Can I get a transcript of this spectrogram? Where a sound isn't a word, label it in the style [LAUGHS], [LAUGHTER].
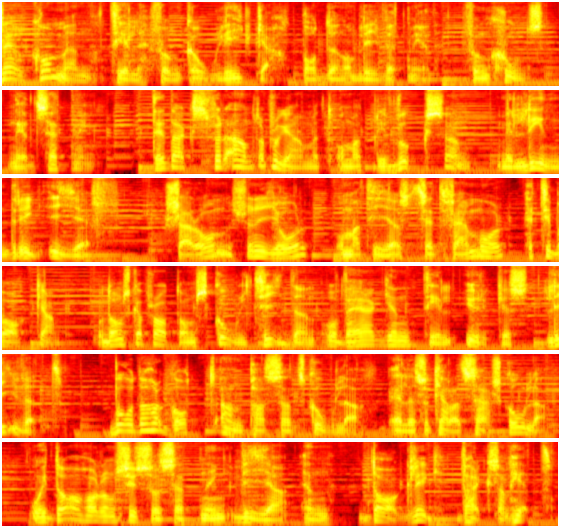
Välkommen till Funka olika, podden om livet med funktionsnedsättning. Det är dags för det andra programmet om att bli vuxen med lindrig IF. Sharon, 29 år, och Mattias, 35 år, är tillbaka och de ska prata om skoltiden och vägen till yrkeslivet. Båda har gått anpassad skola, eller så kallad särskola, och idag har de sysselsättning via en daglig verksamhet.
